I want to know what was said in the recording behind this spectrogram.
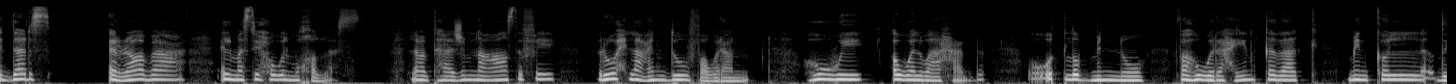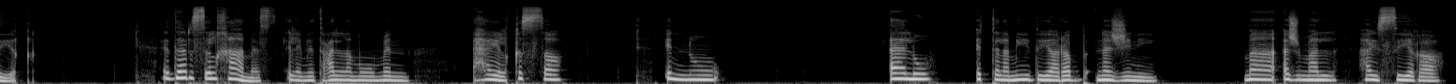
الدرس الرابع المسيح هو المخلص. لما بتهاجمنا عاصفة روح لعنده فورا. هو أول واحد. واطلب منه فهو رح ينقذك من كل ضيق. الدرس الخامس اللي بنتعلمه من هاي القصة إنه قالوا التلاميذ يا رب نجني. ما أجمل هاي الصيغة.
